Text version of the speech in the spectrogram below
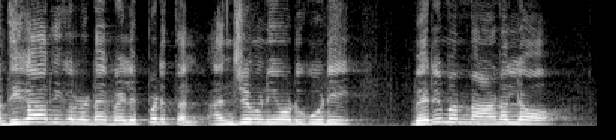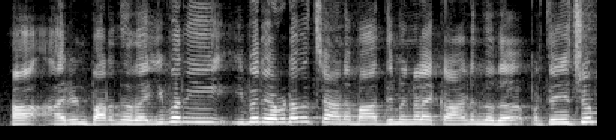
അധികാരികളുടെ വെളിപ്പെടുത്തൽ അഞ്ചു മണിയോടുകൂടി വരുമെന്നാണല്ലോ അരുൺ പറഞ്ഞത്. ഇവർ ഈ ഇവരെവിടെ വെച്ചാണ് മാധ്യമങ്ങളെ കാണുന്നത്? പ്രത്യേകിച്ചും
